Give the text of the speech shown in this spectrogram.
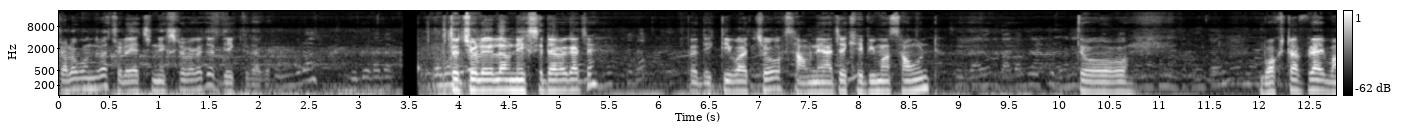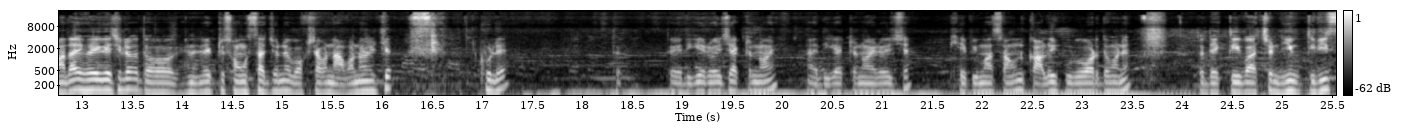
চলো বন্ধুরা চলে যাচ্ছি নেক্সট ডাবের কাছে দেখতে থাকো। তো চলে এলাম নেক্সট ডাবের কাছে। তো দেখতেই পাচ্ছ সামনে আছে খেপিমা সাউন্ড তো বক্সটা প্রায় বাঁধাই হয়ে গেছিল তো ভ্যানের একটু সমস্যার জন্য বক্সটা আবার নামানো হয়েছে খুলে। তো তো এদিকে রয়েছে একটা নয় আর এদিকে একটা নয় রয়েছে। খেপিমা সাউন্ড কালুই পূর্ব বর্ধমানে। তো দেখতেই পাচ্ছ নিউ তিরিশ।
